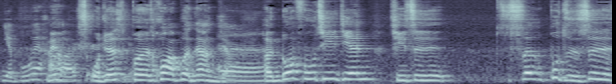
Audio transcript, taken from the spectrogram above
也不会好没有好实，我觉得习不话不能这样讲。嗯很多夫妻间其实生不只是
